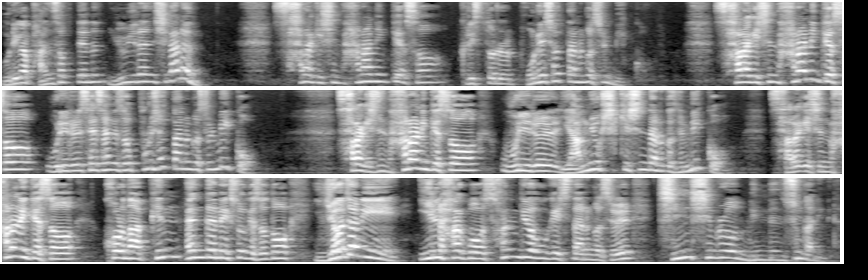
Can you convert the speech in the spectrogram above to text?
우리가 반석되는 유일한 시간은 살아계신 하나님께서 그리스도를 보내셨다는 것을 믿고 살아계신 하나님께서 우리를 세상에서 부르셨다는 것을 믿고 살아계신 하나님께서 우리를 양육시키신다는 것을 믿고 살아계신 하나님께서 코로나 핀 팬데믹 속에서도 여전히 일하고 선교하고 계시다는 것을 진심으로 믿는 순간입니다.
